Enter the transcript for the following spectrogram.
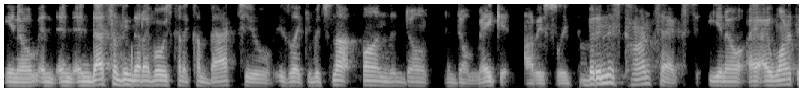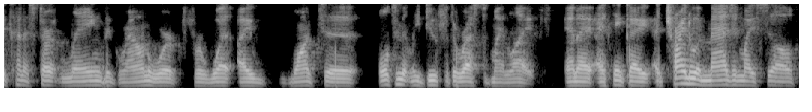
you know, and, and, and that's something that I've always kind of come back to is like, if it's not fun, then don't, and don't make it obviously. But in this context, you know, I, I wanted to kind of start laying the groundwork for what I want to ultimately do for the rest of my life. And I, I think I, I trying to imagine myself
